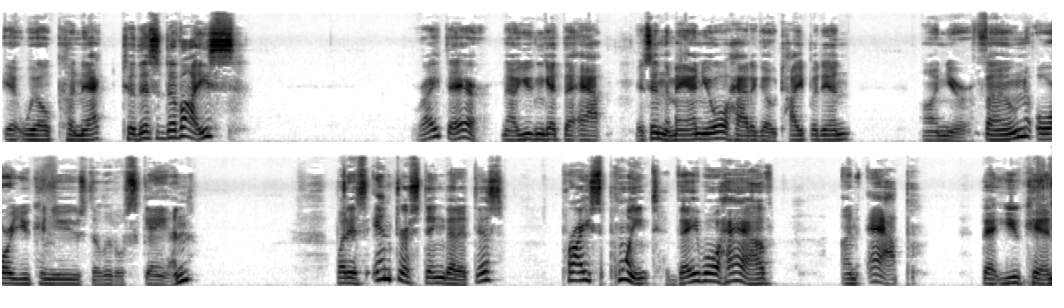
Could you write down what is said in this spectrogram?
It will connect to this device right there. Now you can get the app it's in the manual how to go type it in on your phone, or you can use the little scan. But it's interesting that at this price point, they will have an app that you can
